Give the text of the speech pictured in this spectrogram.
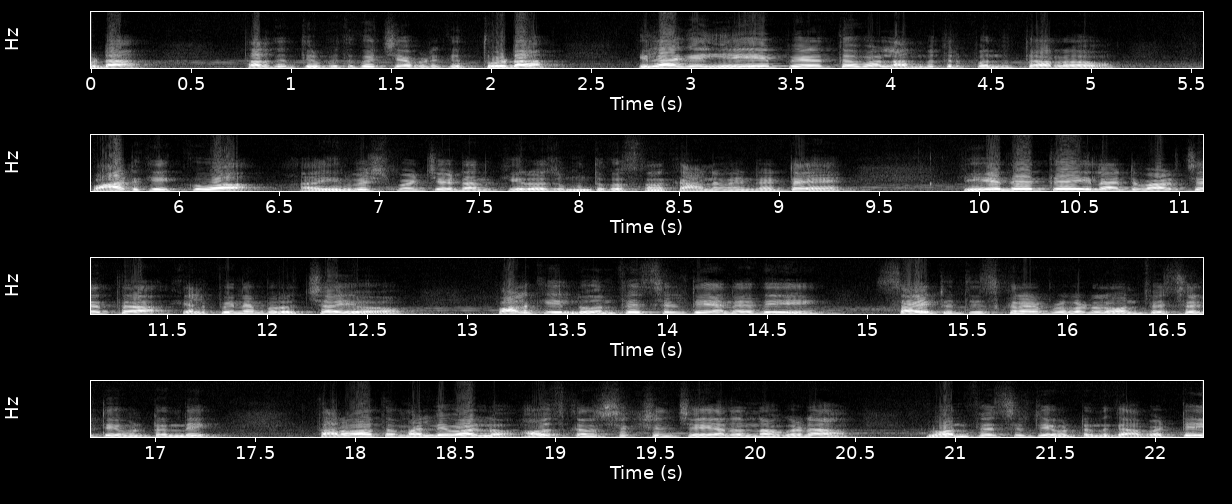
ఉడా తర్వాత తిరుపతికి వచ్చేప్పటికి తుడా ఇలాగే ఏ ఏ పేరుతో వాళ్ళు అనుమతులు పొందుతారో వాటికి ఎక్కువ ఇన్వెస్ట్మెంట్ చేయడానికి ఈరోజు ముందుకు వస్తున్నారు కారణం ఏంటంటే ఏదైతే ఇలాంటి వాటి చేత ఎల్పీ నెంబర్ వచ్చాయో వాళ్ళకి లోన్ ఫెసిలిటీ అనేది సైట్ తీసుకునేటప్పుడు కూడా లోన్ ఫెసిలిటీ ఉంటుంది. తర్వాత మళ్ళీ వాళ్ళు హౌస్ కన్స్ట్రక్షన్ చేయాలన్నా కూడా లోన్ ఫెసిలిటీ ఉంటుంది కాబట్టి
